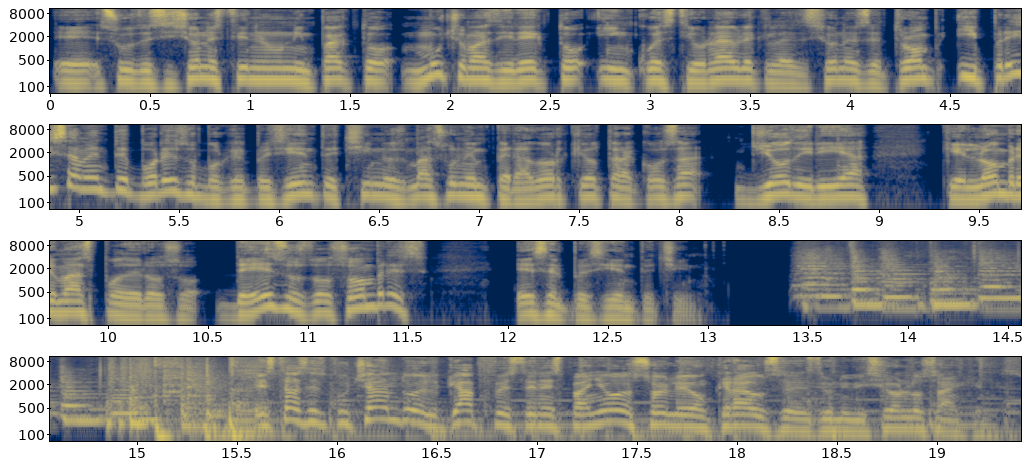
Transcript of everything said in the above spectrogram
eh, sus decisiones tienen un impacto mucho más directo, incuestionable que las decisiones de Trump, y precisamente por eso, porque el presidente chino es más un emperador que otra cosa, yo diría que el hombre más poderoso de esos dos hombres es el presidente chino. Estás escuchando el Gapfest en español, soy León Krause desde Univisión Los Ángeles.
